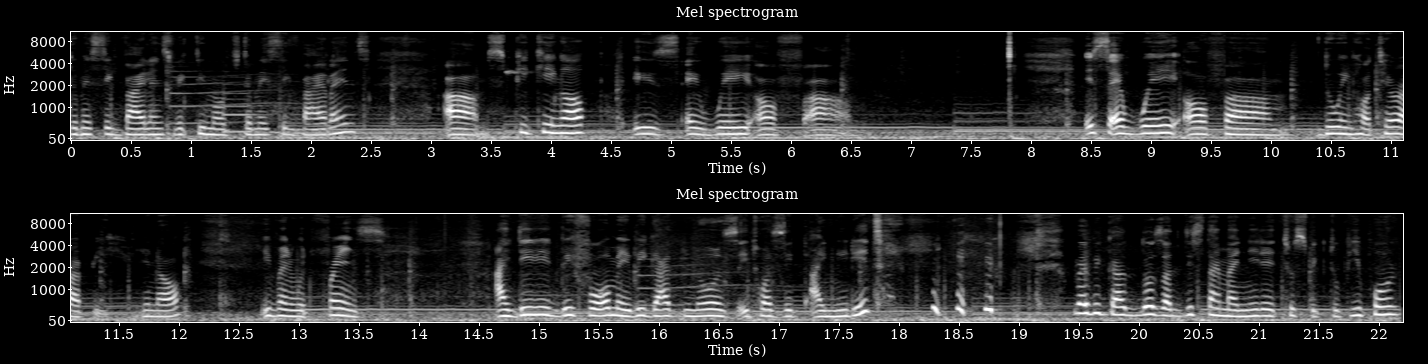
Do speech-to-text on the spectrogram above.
domestic violence victim of domestic violence um, speaking up is a way of um, it's a way of um, doing her therapy you know even with friends I did it before. Maybe God knows it was it I needed. Maybe God knows at this time I needed to speak to people.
